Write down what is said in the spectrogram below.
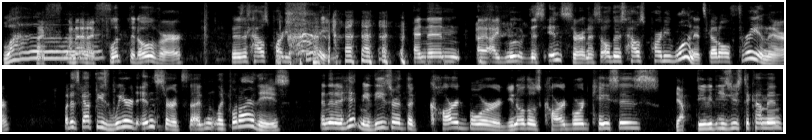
What? and I, and, and I flipped it over. There's House Party Three. And then I, I moved this insert and I saw, oh, there's House Party One. It's got all three in there, but it's got these weird inserts that I didn't like. What are these? And then it hit me. These are the cardboard. You know those cardboard cases Yep. DVDs used to come in.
